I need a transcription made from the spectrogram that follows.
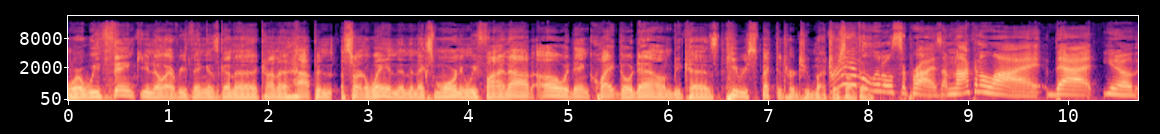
where we think, you know, everything is going to kind of happen a certain way. And then the next morning we find out, oh, it didn't quite go down because he respected her too much or I something. a little surprised. I'm not going to lie that, you know,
